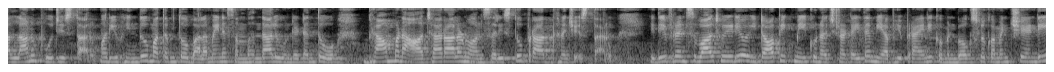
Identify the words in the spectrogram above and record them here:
అల్లాను పూజిస్తారు మరియు హిందూ మతంతో బలమైన సంబంధాలు ఉండటంతో బ్రాహ్మణ ఆచారాలను అనుసరిస్తూ ప్రార్థన చేస్తారు. ఇది ఫ్రెండ్స్ వాచ్ వీడియో. ఈ టాపిక్ మీకు నచ్చినట్టయితే మీ అభిప్రాయాన్ని కమెంట్ బాక్స్లో కమెంట్ చేయండి.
